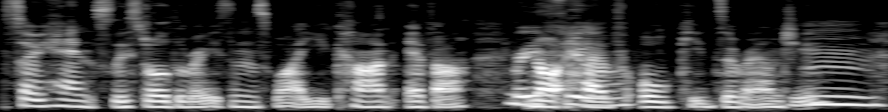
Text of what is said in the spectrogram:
So, hence, list all the reasons why you can't ever not have all kids around you. Mm.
